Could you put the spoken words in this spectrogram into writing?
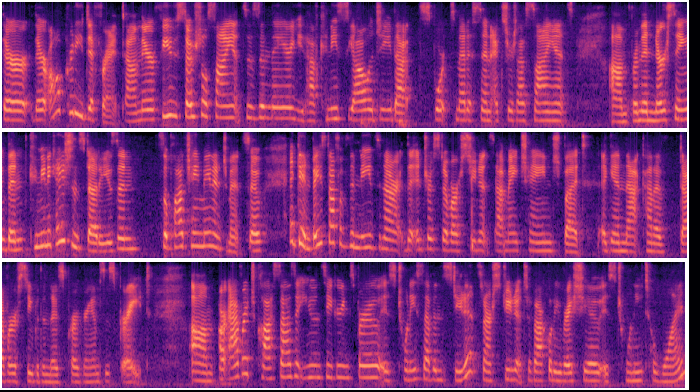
they're they're all pretty different. Um, there are a few social sciences in there. You have kinesiology, that sports medicine, exercise science. Um, from then nursing, then communication studies and supply chain management. So again, based off of the needs and our the interest of our students, that may change, but again, that kind of diversity within those programs is great. Um, our average class size at UNC Greensboro is 27 students, and our student to faculty ratio is 20 to 1.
